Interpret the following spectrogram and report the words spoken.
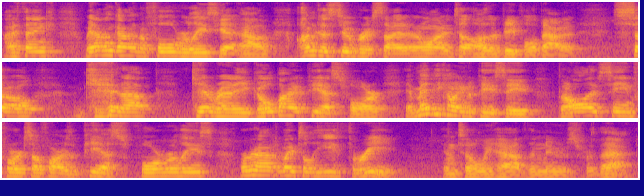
I think. We haven't gotten a full release yet out. I'm just super excited and want to tell other people about it. So get up, get ready, go buy a PS4. It may be coming to PC, but all I've seen for it so far is a PS4 release. We're going to have to wait till E3 until we have the news for that.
